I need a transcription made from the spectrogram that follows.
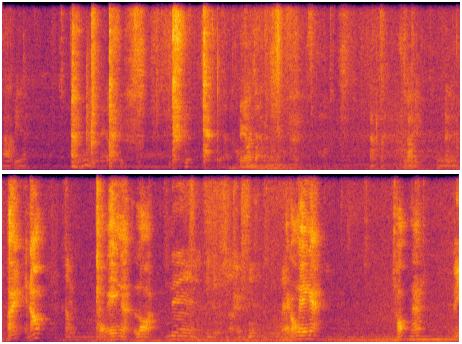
นารักดีนะ แล้วสิ เป็นไงบ้างจ๊ะน่ารักปะชอบดิเออ เฮ้ย ไอ้น้อง ครับ ของเองอะรอด แน่ที่เดือดร้อน แต่ของเองอะช็อกนะ เฮ้ย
